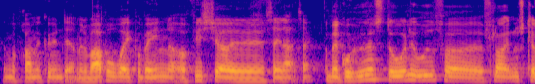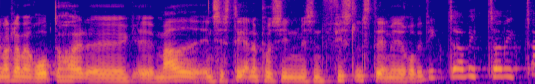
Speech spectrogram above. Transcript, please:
han var fremme i køen der. Men Varbro var ikke på banen, og Fischer øh, sagde nej tak. Og man kunne høre Ståle ude for fløjen, nu skal jeg nok lade mig råbe det højt, øh, øh, meget insisterende på sin, med sin fistelstemme, råbe Victor, Victor, Victor,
